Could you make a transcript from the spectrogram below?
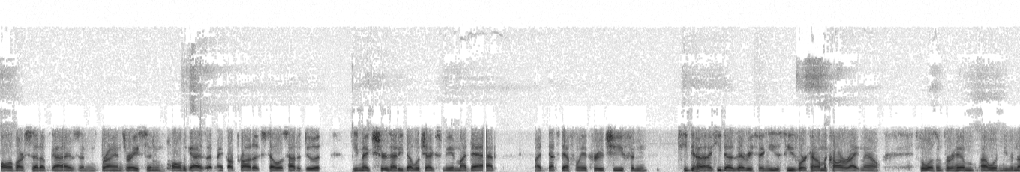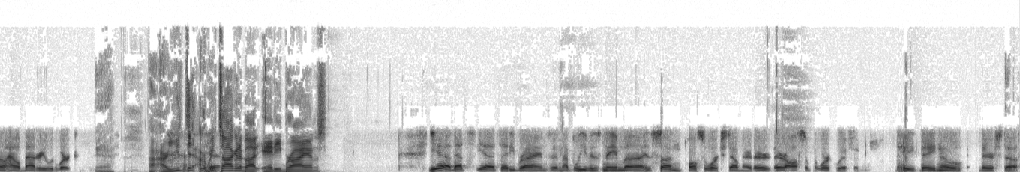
all of our setup guys and Bryan's Racing, all the guys that make our products tell us how to do it. He makes sure that he double checks me and my dad. My dad's definitely a crew chief, and he uh, he does everything. He's he's working on the car right now. If it wasn't for him, I wouldn't even know how a battery would work. Yeah. Are you? Th- are we talking about Eddie Bryans? Yeah, that's yeah, it's Eddie Bryan's, and I believe his name, uh, his son also works down there. They're they're awesome to work with, and they they know their stuff.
